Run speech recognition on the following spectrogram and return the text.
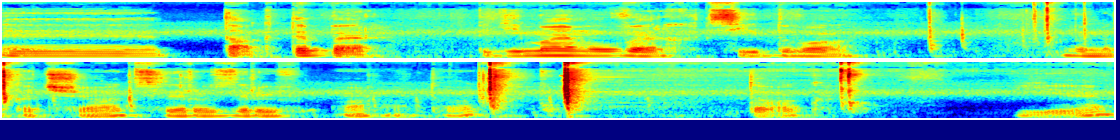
Е, так, тепер підіймаємо вверх ці два вимикача. Це розрив. Ага, так. Так. Є.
